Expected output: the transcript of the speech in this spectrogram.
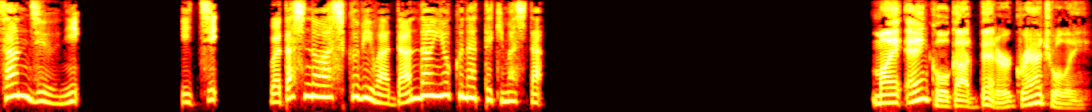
32。1、私の足首はだんだん良くなってきました。My ankle got better gradually.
